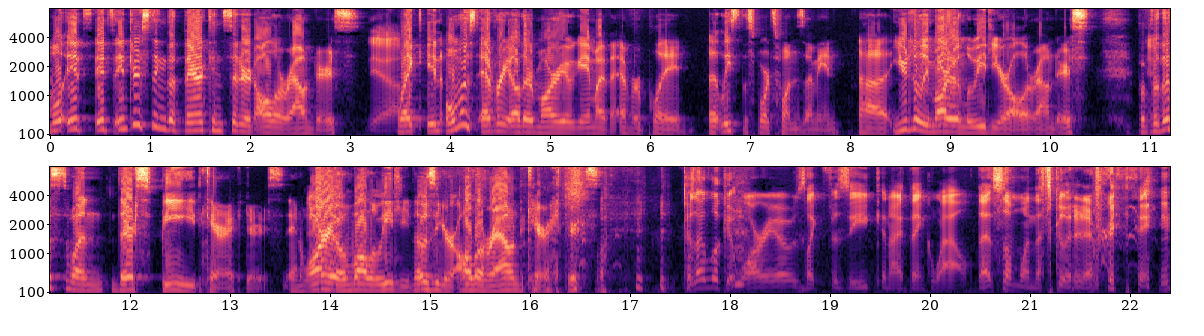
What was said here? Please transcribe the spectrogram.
Well, it's it's interesting that they're considered all arounders. yeah, Like in almost every other Mario game I've ever played, at least the sports ones, I mean, uh, usually Mario and Luigi are all arounders. But for this one, they're speed characters. And Wario and Waluigi, those are your all around characters. because I look at Wario's like physique and I think, wow, that's someone that's good at everything.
